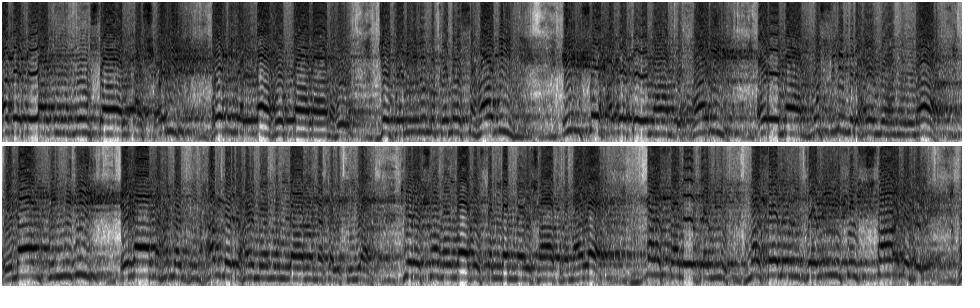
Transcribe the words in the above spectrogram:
حضرت ابو موسا الاشعری رضی اللہ تعالیٰ ہو جو جلیل المکمل صحابی ہیں، ان سے حضرت امام بخاری اور امام مسلم رحمہ اللہ، امام تلمیدی امام احمد بن حمد رحمہ اللہ نے نقل کیا کہ رسول اللہ علیہ وسلم نے ارشاد فرمایا، مسل جلی، مسل الجلیس الصالح و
